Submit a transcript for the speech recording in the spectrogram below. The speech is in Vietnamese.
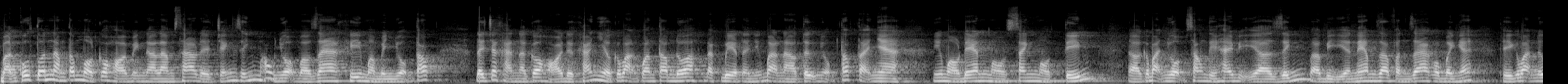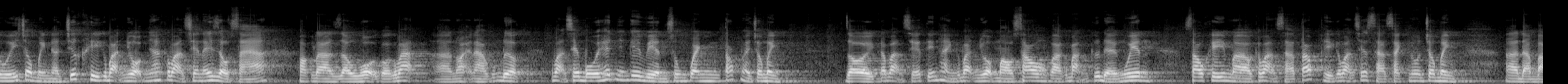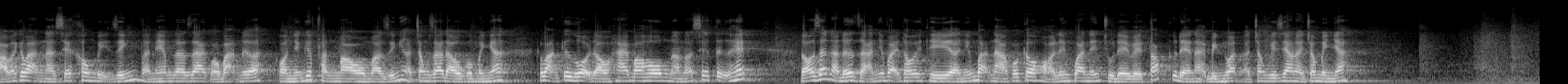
Bạn Quốc Tuấn 581 câu hỏi mình là làm sao để tránh dính màu nhuộm vào da khi mà mình nhuộm tóc. Đây chắc hẳn là câu hỏi được khá nhiều các bạn quan tâm đúng không? Đặc biệt là những bạn nào tự nhuộm tóc tại nhà như màu đen, màu xanh, màu tím. À, các bạn nhuộm xong thì hay bị à, dính và bị ờ, nem ra phần da của mình ấy. Thì các bạn lưu ý cho mình là trước khi các bạn nhuộm nhé các bạn sẽ lấy dầu xả hoặc là dầu gội của các bạn à, loại nào cũng được. Các bạn sẽ bôi hết những cái viền xung quanh tóc này cho mình. Rồi các bạn sẽ tiến hành các bạn nhuộm màu sau và các bạn cứ để nguyên sau khi mà các bạn xả tóc thì các bạn sẽ xả sạch luôn cho mình. À, đảm bảo với các bạn là sẽ không bị dính và nem ra da của các bạn nữa. Còn những cái phần màu mà dính ở trong da đầu của mình á các bạn cứ gội đầu hai ba hôm là nó sẽ tự hết. Đó rất là đơn giản như vậy thôi. Thì à, những bạn nào có câu hỏi liên quan đến chủ đề về tóc cứ để lại bình luận ở trong video này cho mình nhé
